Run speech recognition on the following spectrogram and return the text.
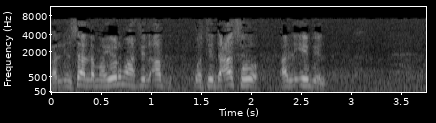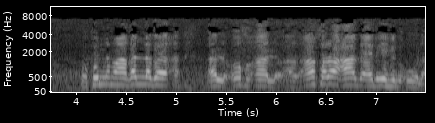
فالإنسان لما يرمى في الأرض وتدعسه الإبل وكلما غلق الأخرى عاد إليه الأولى.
